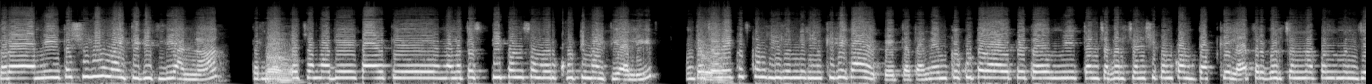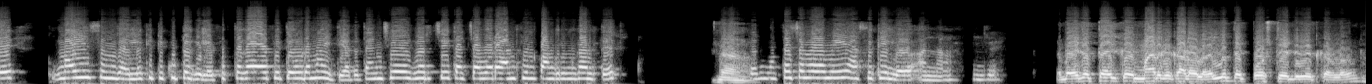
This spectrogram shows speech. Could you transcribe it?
तर मी तशीही माहिती घेतली अण्णा. तर हा. मग त्याच्यामध्ये काय ते मला तस ती पण समोर खोटी माहिती आली. मग त्याच्यावर हा. एकच कन्क्लुजन निघलं की हे गायब आहेत. आता नेमकं कुठं गायब आहे तर मी त्यांच्या घरच्यांशी पण कॉन्टॅक्ट केला. तर घरच्यांना पण म्हणजे नाही समजायला की ते कुठं गेले. फक्त गायब आहे तेवढं माहिती. आता त्यांचे घरचे त्याच्यावर अंथरून पांघरून घालतेत. हा. तर मग त्याच्यामुळे मी असं केलं अण्णा. म्हणजे याच्यात काही मार्ग काढावा लागेल ना? ते पोस्ट डिलीट करावं लागेल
